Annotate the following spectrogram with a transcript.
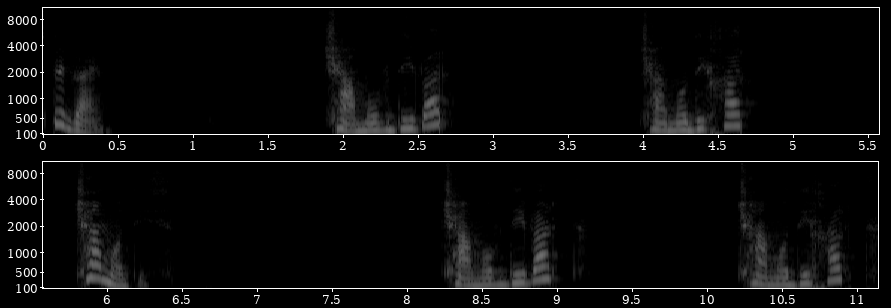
სპრიგაიმ ჩამოვდივარ ჩამოდიხარ ჩამოდის. ჩამოვდივართ ჩამოდიხართ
